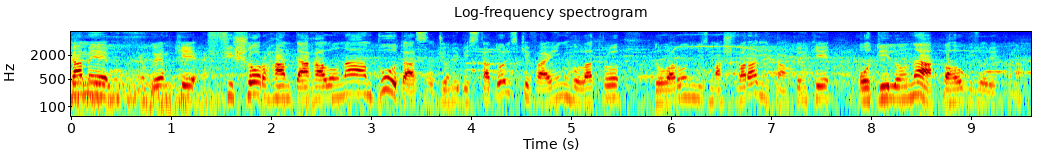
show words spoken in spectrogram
каме гӯем ки фишор ҳам дағалона ҳам буд аз ҷониби стадольски ва ин ҳолатро доварон низ машварат мекунанд то ин ки одилона баҳогузорӣ кунанд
